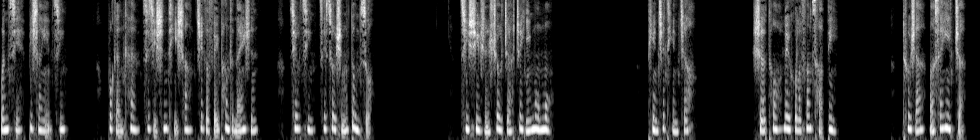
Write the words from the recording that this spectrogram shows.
文杰闭上眼睛，不敢看自己身体上这个肥胖的男人。究竟在做什么动作？继续忍受着这一幕幕，舔着舔着，舌头掠过了芳草地，突然往下一转，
